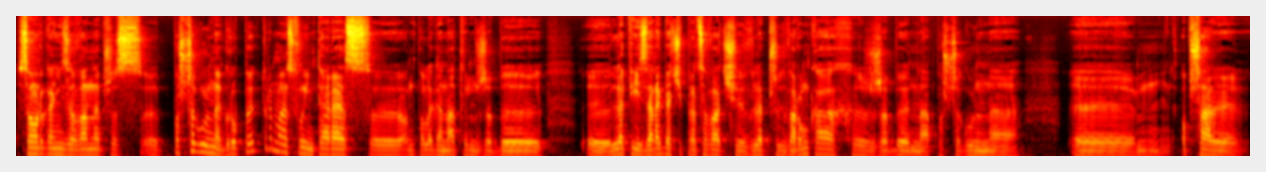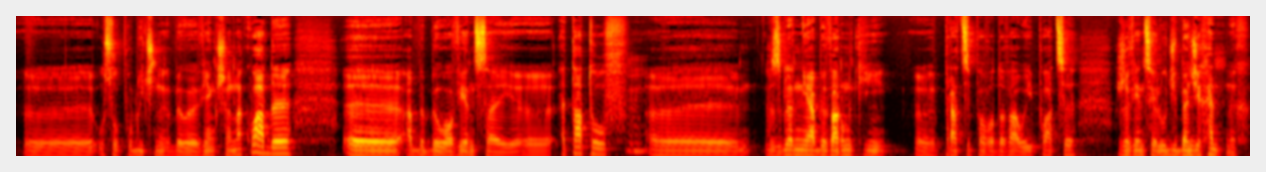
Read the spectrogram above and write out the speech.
są organizowane przez y, poszczególne grupy, które mają swój interes. On polega na tym, żeby lepiej zarabiać i pracować w lepszych warunkach, żeby na poszczególne obszary usług publicznych były większe nakłady, aby było więcej etatów, mhm. względnie aby warunki pracy powodowały i płacy, że więcej ludzi będzie chętnych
